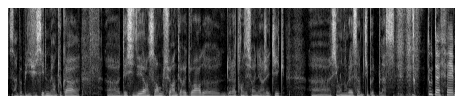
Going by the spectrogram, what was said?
c'est un peu plus difficile, mais en tout cas, décider ensemble sur un territoire de, la transition énergétique, si on nous laisse un petit peu de place. Tout à fait.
